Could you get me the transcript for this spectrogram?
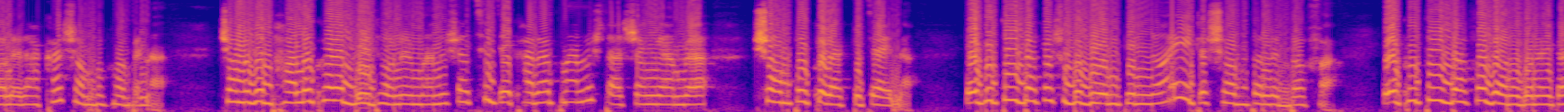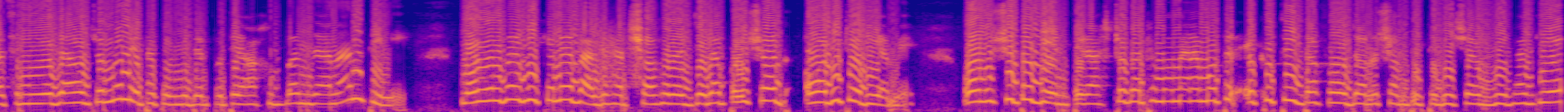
দলে রাখা সম্ভব হবে না। সমাজে ভালো, খারাপ দুই ধরনের মানুষ আছে, যে খারাপ মানুষ তার সঙ্গে আমরা সম্পর্ক রাখতে চাই না। একত্রিশ দফা শুধু বিএনপির নয়, এটা সব দলের দফা। একত্রিশ দফা জনগণের কাছে নিয়ে যাওয়ার জন্য নেতাকর্মীদের প্রতি আহ্বান জানান তিনি। মঙ্গলবার বিকেলে বাগেরহাট শহরের জেলা পরিষদ অডিটোরিয়ামে অনুষ্ঠিত বিএনপি রাষ্ট্র কাঠামো মেরামতের একত্রিশ দফা জনসম্পৃক্তি বিষয়ক বিভাগীয়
